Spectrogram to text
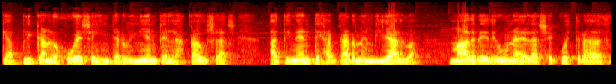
que aplican los jueces intervinientes en las causas atinentes a Carmen Villalba, madre de una de las secuestradas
